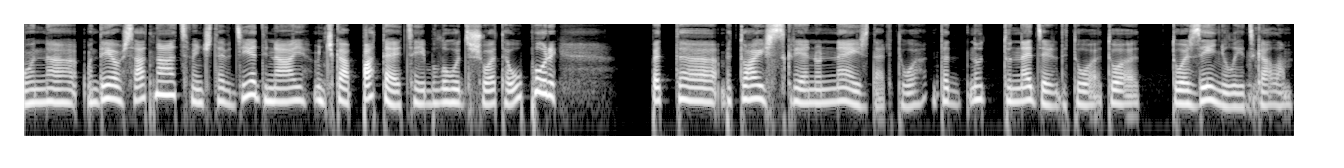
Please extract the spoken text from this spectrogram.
Un, uh, un Dievs atnāca, viņš tevi dziedināja, viņš kā pateicību lūdza šo te upuri, bet, uh, bet tu aizskrien un neizdari to. Tad, nu, tu nedzirdi to, to, to ziņu līdz galam.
